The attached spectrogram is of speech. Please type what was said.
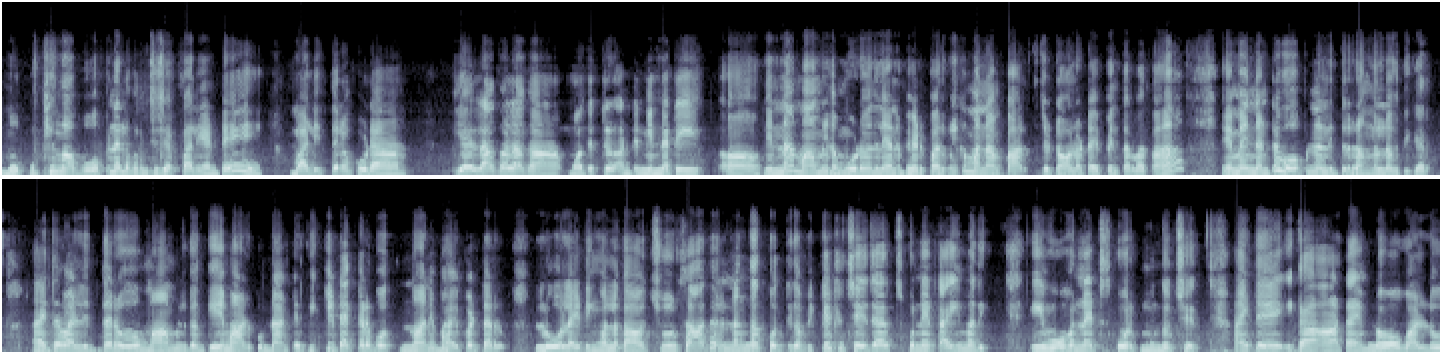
ము- ముఖ్యంగా ఓపెనర్ల గురించి చెప్పాలి అంటే వాళ్ళిద్దరూ కూడా ఎలాగోలాగా మొదట అంటే నిన్నటి నిన్న మామూలుగా మూడు వందల ఎనభై ఏడు పరుగులకి మన భారత జట్టు ఆల్అౌట్ అయిపోయిన తర్వాత ఏమైందంటే ఓపెనర్లు ఇద్దరు రంగంలోకి దిగారు. అయితే వాళ్ళిద్దరూ మామూలుగా గేమ్ ఆడకుండా అంటే వికెట్ ఎక్కడ పోతుందో అని భయపడ్డారు. లో లైటింగ్ వల్ల కావచ్చు సాధారణంగా కొద్దిగా వికెట్లు చేజార్చుకునే టైం అది. ఈ ఓవర్ నైట్ స్కోర్కి ముందు వచ్చేది. అయితే ఇక ఆ టైంలో వాళ్ళు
